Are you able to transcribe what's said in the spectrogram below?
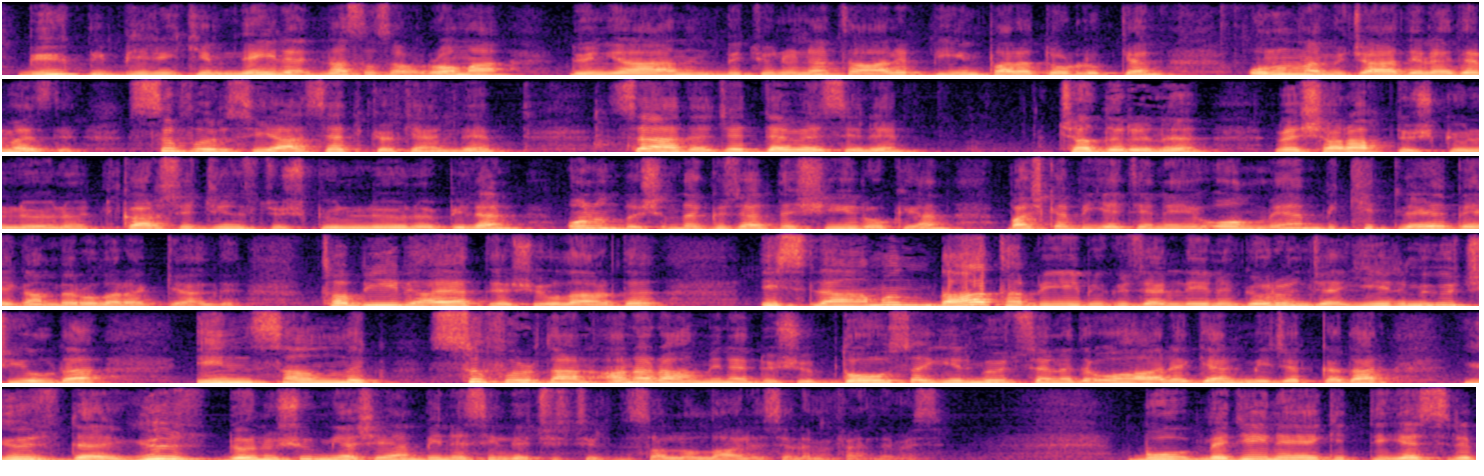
Büyük bir birikim neyle nasılsa Roma dünyanın bütününe talip bir imparatorlukken onunla mücadele edemezdi. Sıfır siyaset kökenli sadece devesini, çadırını, ve şarap düşkünlüğünü, karşı cins düşkünlüğünü bilen, onun dışında güzel de şiir okuyan, başka bir yeteneği olmayan bir kitleye peygamber olarak geldi. Tabii bir hayat yaşıyorlardı. İslam'ın daha tabii bir güzelliğini görünce 23 yılda insanlık sıfırdan ana rahmine düşüp doğsa 23 senede o hale gelmeyecek kadar yüzde yüz dönüşüm yaşayan bir nesil yetiştirdi sallallahu aleyhi ve sellem Efendimiz. Bu Medine'ye gitti. Yesrib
